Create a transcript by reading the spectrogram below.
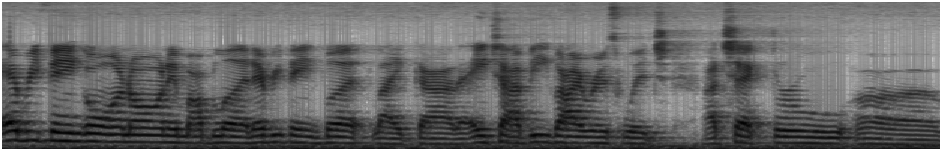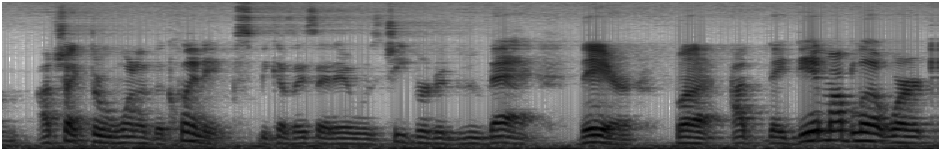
everything going on in my blood, everything but like uh, the HIV virus, which I checked through. Um, I checked through one of the clinics because they said it was cheaper to do that there. But I, they did my blood work,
